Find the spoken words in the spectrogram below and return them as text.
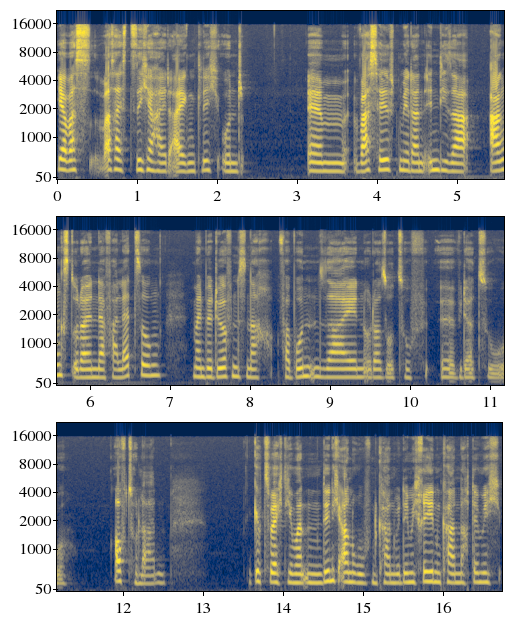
Ja, was, was heißt Sicherheit eigentlich? Und ähm, was hilft mir dann in dieser Angst oder in der Verletzung, mein Bedürfnis nach Verbundensein oder so zu, äh, wieder zu aufzuladen. Gibt es vielleicht jemanden, den ich anrufen kann, mit dem ich reden kann, nachdem ich,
